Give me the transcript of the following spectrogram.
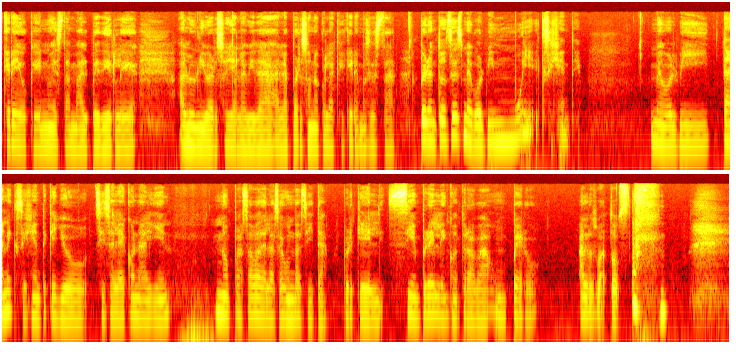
creo que no está mal pedirle al universo y a la vida a la persona con la que queremos estar. Pero entonces me volví muy exigente. Me volví tan exigente que yo, si salía con alguien, no pasaba de la segunda cita. Porque él siempre le encontraba un pero a los vatos.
